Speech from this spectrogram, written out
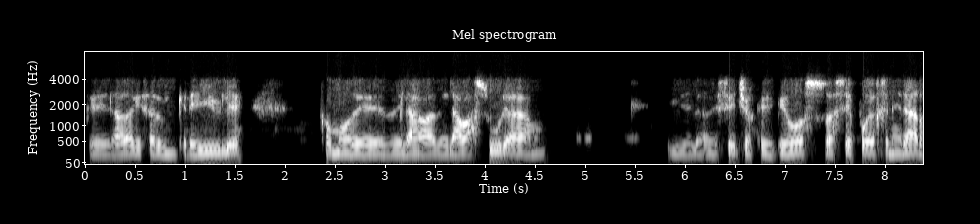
que la verdad que es algo increíble, como de, la, de la basura y de los desechos que, vos haces puedes generar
